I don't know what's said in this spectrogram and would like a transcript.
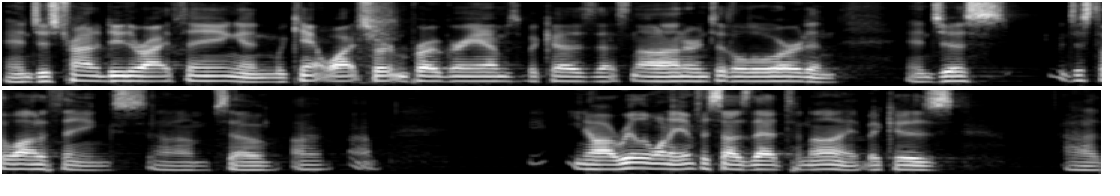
and just trying to do the right thing and we can't watch certain programs because that's not honoring to the Lord and and just just a lot of things. Um, so I, I, you know, I really want to emphasize that tonight because uh,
